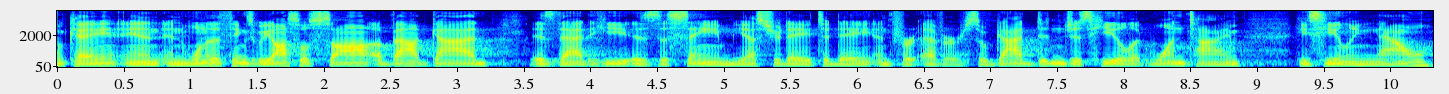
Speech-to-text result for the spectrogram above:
okay? And, and one of the things we also saw about God is that He is the same yesterday, today, and forever. So God didn't just heal at one time, He's healing now,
